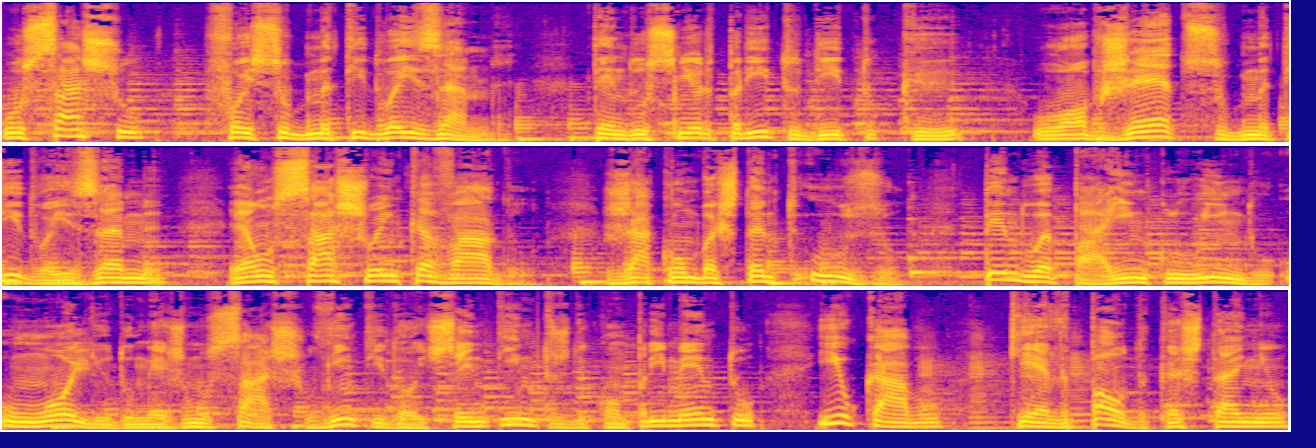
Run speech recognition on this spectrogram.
O Sacho foi submetido a exame, tendo o senhor perito dito que o objeto submetido a exame é um sacho encavado, já com bastante uso, tendo a pá incluindo um olho do mesmo sacho 22 centímetros de comprimento e o cabo, que é de pau de castanho,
